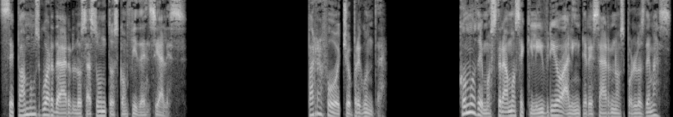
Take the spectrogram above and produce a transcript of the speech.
Sepamos guardar los asuntos confidenciales. Párrafo 8 pregunta. ¿Cómo demostramos equilibrio al interesarnos por los demás?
